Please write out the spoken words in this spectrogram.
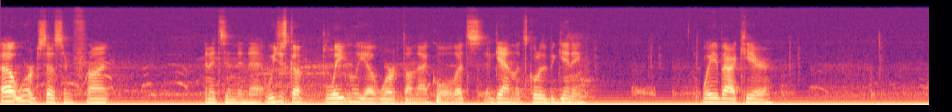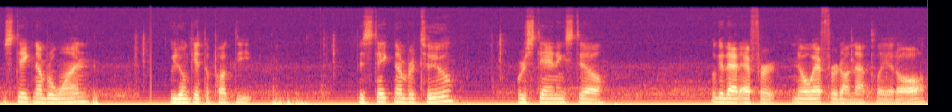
outworks us in front, and it's in the net. We just got blatantly outworked on that goal. Let's again, let's go to the beginning. Way back here. Mistake number one, we don't get the puck deep. Mistake number two, we're standing still. Look at that effort. No effort on that play at all.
